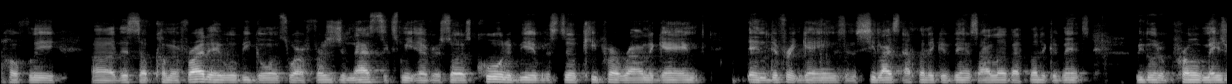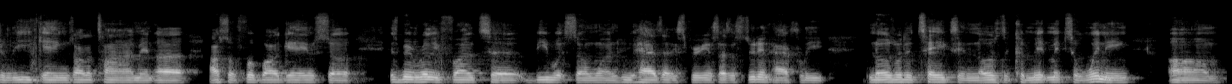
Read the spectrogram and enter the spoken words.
hopefully, uh, this upcoming Friday, we'll be going to our first gymnastics meet ever. So it's cool to be able to still keep her around the game in different games. And she likes athletic events. I love athletic events. We go to pro major league games all the time and uh, also football games. So it's been really fun to be with someone who has that experience as a student athlete, knows what it takes, and knows the commitment to winning, um,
